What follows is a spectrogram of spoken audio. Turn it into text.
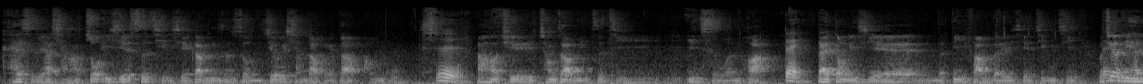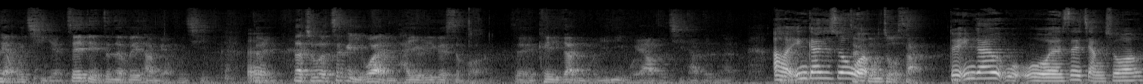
开始要想要做一些事情，斜杠人生的时候，你就会想到回到澎湖，是，然后去创造你自己。饮食文化对，带动一些我们的地方的一些经济，我觉得你很了不起耶，这一点真的非常了不起。对，那除了这个以外，你还有一个什么？对，可以让我们引以为傲的其他的呢？啊，应该是说我工作上，对，应该我我在讲说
